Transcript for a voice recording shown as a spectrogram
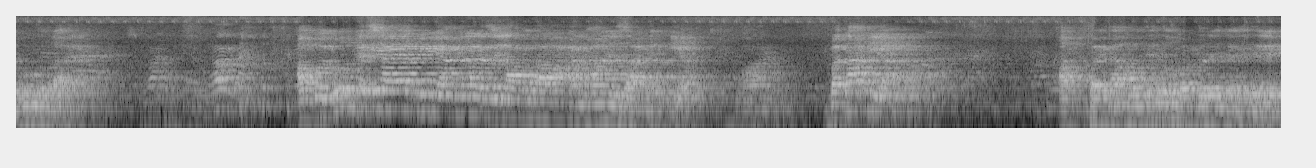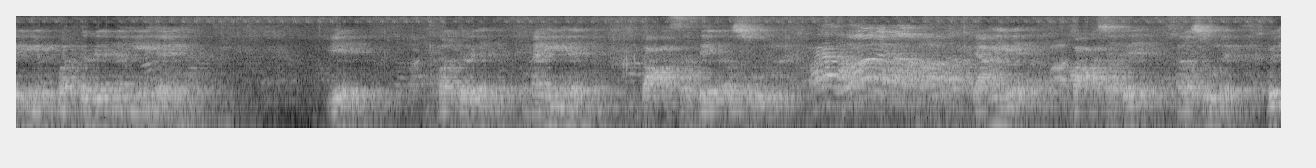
नूर आया अब वो नूर कैसे आया बीबी आमिना रज़ियल्लाहु ताला अन्हा ने ज़ाहिर किया बता दिया अब पैदा होते तो बर्थडे कहते लेकिन ये बर्थडे नहीं है ये बर्थडे नहीं है बासत रसूल क्या है ये बासत रसूल है वे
